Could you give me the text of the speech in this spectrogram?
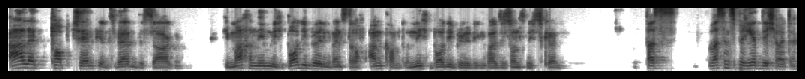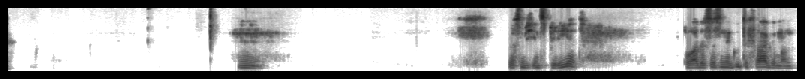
Alle Top-Champions werden das sagen. Die machen nämlich Bodybuilding, wenn es darauf ankommt und nicht Bodybuilding, weil sie sonst nichts können. Was was inspiriert dich heute? Hm. Was mich inspiriert? Boah, das ist eine gute Frage, Mann.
